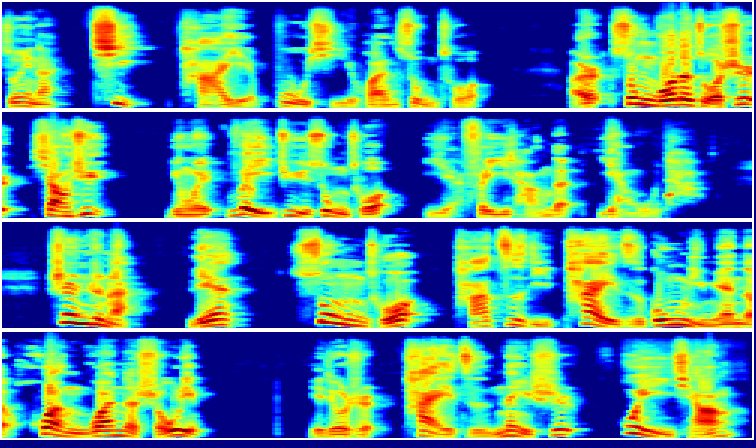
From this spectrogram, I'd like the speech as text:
所以呢，气他也不喜欢宋痤，而宋国的左师项旭因为畏惧宋痤，也非常的厌恶他，甚至呢，连宋痤他自己太子宫里面的宦官的首领，也就是太子内师。会强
